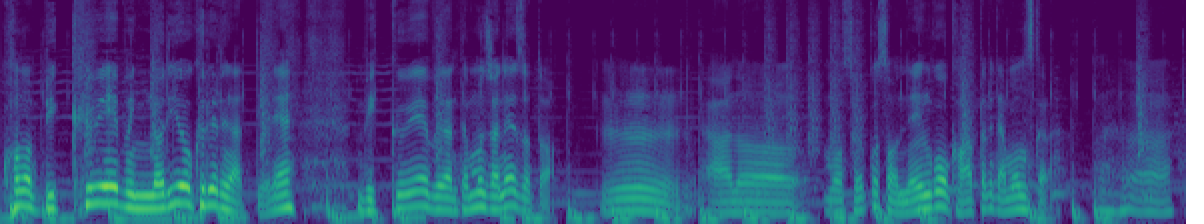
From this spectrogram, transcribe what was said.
このビッグウェーブに乗り遅れるなっていうね、ビッグウェーブなんてもんじゃねえぞと。うん。あのもうそれこそ年号変わったみたいなもんですから。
